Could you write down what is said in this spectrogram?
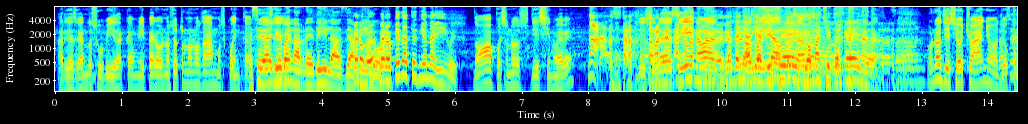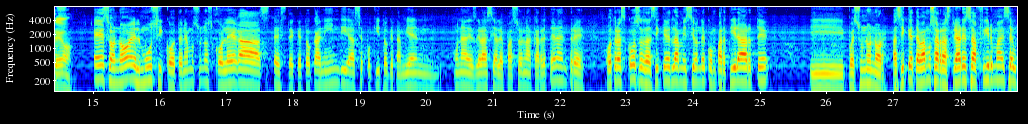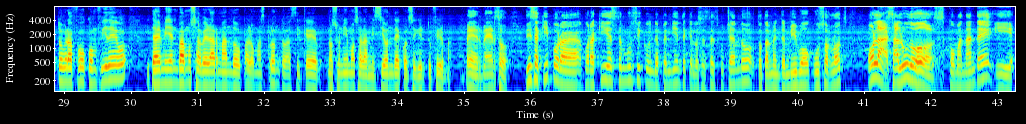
arriesgando su vida, pero nosotros no nos dábamos cuenta. Ese pues, día yo iba en las redilas de Pero, amigo. pero ¿qué edad tenían ahí, güey? No, pues unos 19. No, pues estaba, 19, estaban- sí, no, el- yo tenía nos valía, 16, pues, yo más chico que ellos. Unos 18 años, Entonces, yo creo. eso, ¿no? El músico. Tenemos unos colegas este, que tocan indie hace poquito que también una desgracia le pasó en la carretera, entre otras cosas. Así que es la misión de compartir arte y pues un honor. Así que te vamos a rastrear esa firma, ese autógrafo con Fideo y también vamos a ver Armando Palomas pronto. Así que nos unimos a la misión de conseguir tu firma. Perverso. Dice aquí por, por aquí este músico independiente que los está escuchando totalmente en vivo, Gus Orlot. Hola, saludos, comandante. Y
